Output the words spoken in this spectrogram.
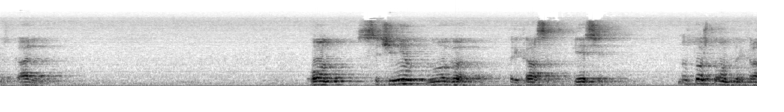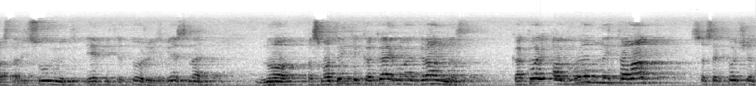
музыкальных. Он сочинил много прекрасных песен. Ну, то, что он прекрасно рисует, лепит, это тоже известно. Но посмотрите, какая многогранность, какой огромный талант сосредоточен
